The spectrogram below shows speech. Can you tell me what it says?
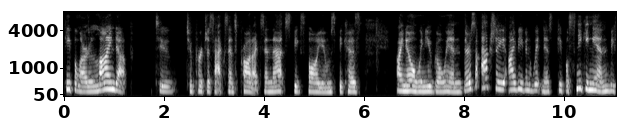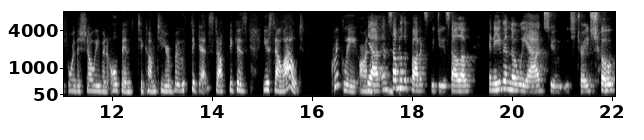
People are lined up to to purchase Akzéntz products, and that speaks volumes because I know when you go in, there's actually I've even witnessed people sneaking in before the show even opened to come to your booth to get stuff because you sell out quickly on yeah and some of the products we do sell out and even though we add to each trade show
